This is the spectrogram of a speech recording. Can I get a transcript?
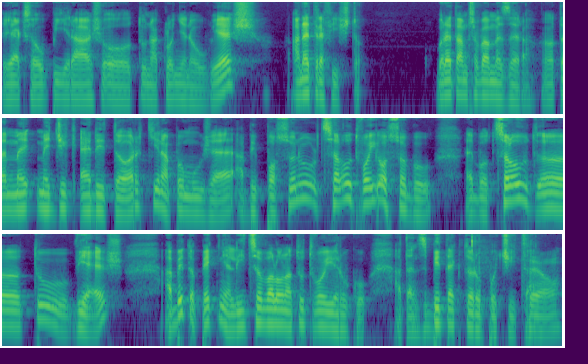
jak se opíráš o tu nakloněnou věž a netrefíš to. Bude tam třeba mezera. No, ten Magic Editor ti napomůže, aby posunul celou tvoji osobu nebo celou uh, tu věž, aby to pěkně lícovalo na tu tvoji ruku. A ten zbytek to dopočítá. Jo.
